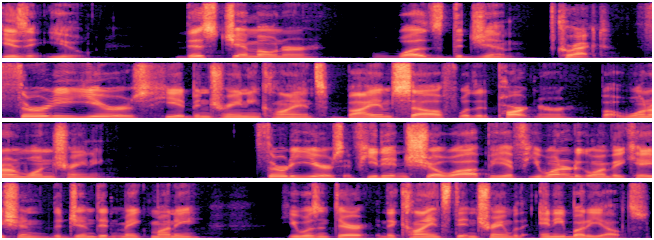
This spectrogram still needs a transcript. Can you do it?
isn't you. This gym owner was the gym. correct 30 years he had been training clients by himself with a partner, but one-on-one training. 30 years. If he didn't show up, if he wanted to go on vacation, the gym didn't make money, He wasn't there. And the clients didn't train with anybody else.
